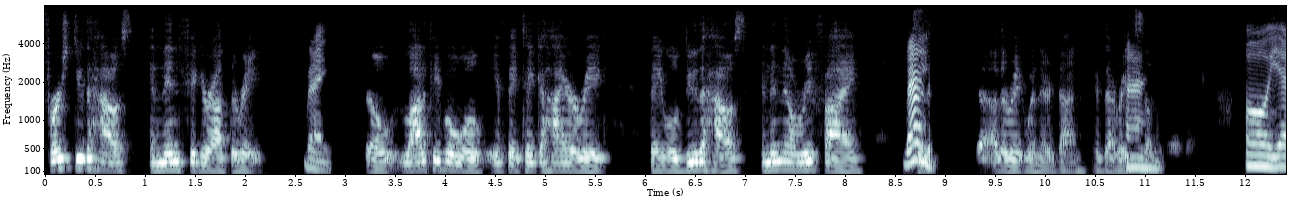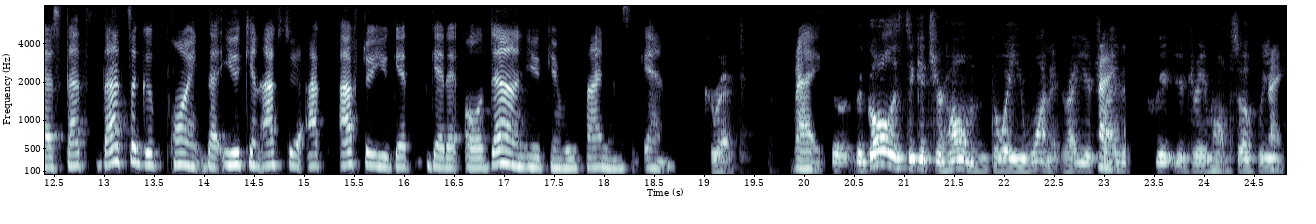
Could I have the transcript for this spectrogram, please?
first do the house and then figure out the rate. right. So a lot of people will, if they take a higher rate, they will do the house and then they'll refi Right. The other rate when they're done, if that rate's still. Right. Oh yes, that's that's a good point. That you can actually ac- after you get get it all done, you can refinance again. Correct. Right. So the goal is to get your home the way you want it, right? You're Right. trying to create your dream home. So if we Right.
